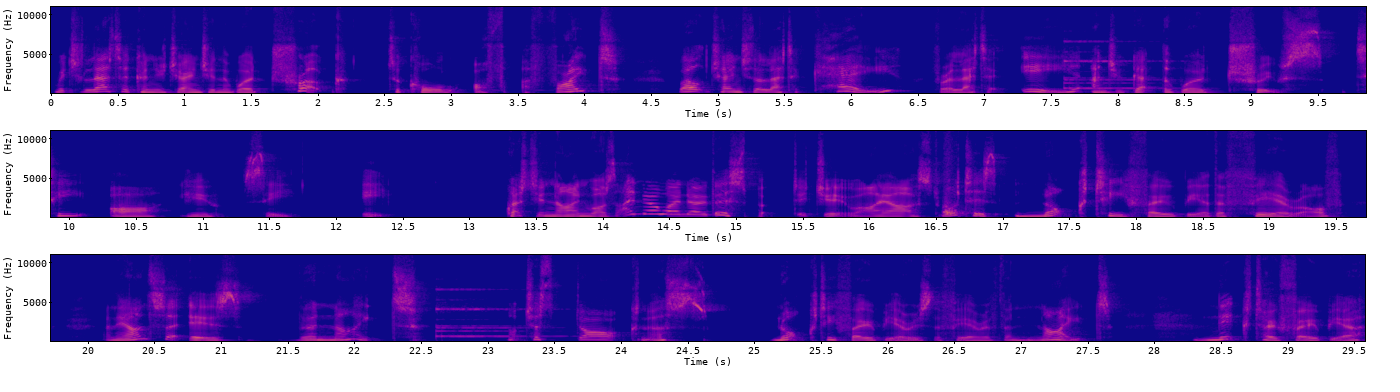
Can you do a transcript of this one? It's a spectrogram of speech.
Which letter can you change in the word truck to call off a fight? Well, change the letter K for a letter E and you get the word truce. T R U C E. Question nine was I know I know this, but did you? I asked, what is noctiphobia, the fear of? And the answer is the night, not just darkness. Noctiphobia is the fear of the night. Nyctophobia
